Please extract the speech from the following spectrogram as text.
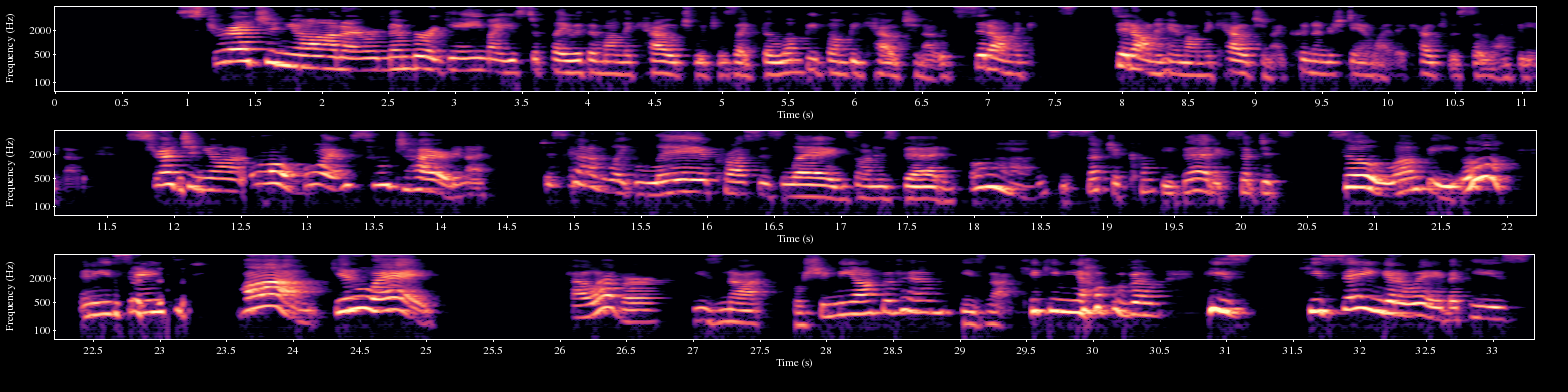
stretch and yawn. I remember a game I used to play with him on the couch, which was like the lumpy bumpy couch, and I would sit on the sit on him on the couch, and I couldn't understand why the couch was so lumpy, and I would stretch and yawn. Oh boy, I'm so tired, and I just kind of like lay across his legs on his bed, and oh, this is such a comfy bed, except it's so lumpy. Ooh. And he's saying, Mom, get away. However, he's not pushing me off of him. He's not kicking me off of him. He's he's saying get away, but he's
